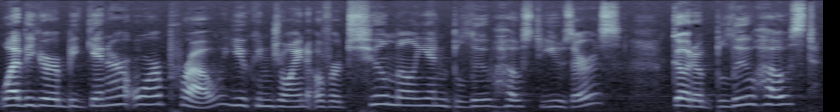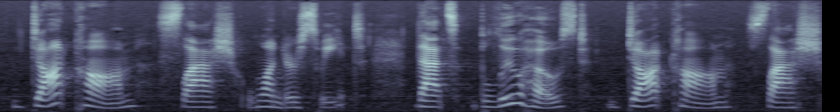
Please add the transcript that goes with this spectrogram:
Whether you're a beginner or a pro, you can join over 2 million Bluehost users. Go to bluehost.com slash wondersuite. That's bluehost.com slash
